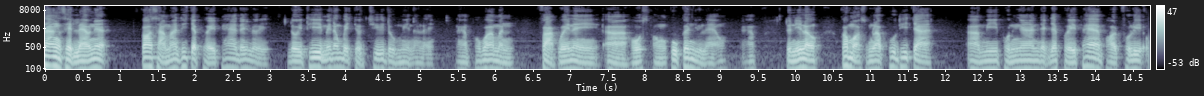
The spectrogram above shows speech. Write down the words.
สร้างเสร็จแล้วเนี่ยก็สามารถที่จะเผยแพร่ได้เลย โดยที่ไม่ต้องไปจดชื่อโดเมนอะไรนะครับ เพราะว่ามันฝากไว้ในโฮสต์ของ Google อยู่แล้วนะครับ ตัวนี้เราก็เหมาะสำหรับผู้ที่จะมีผลงานอยากจะเผยแพร่พอร์ตโฟลิโอ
